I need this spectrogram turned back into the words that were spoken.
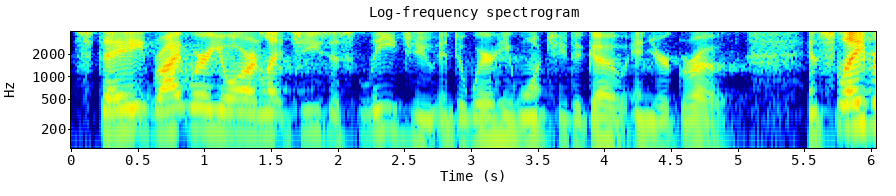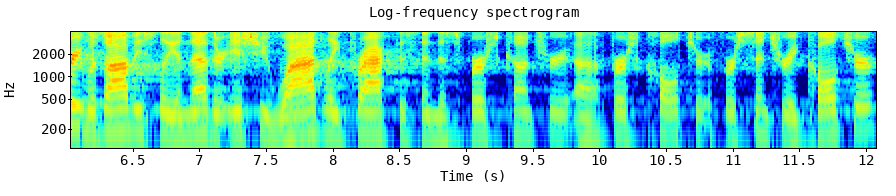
Stay right where you are and let Jesus lead you into where he wants you to go in your growth. And slavery was obviously another issue widely practiced in this first country, uh, first culture, first century culture.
